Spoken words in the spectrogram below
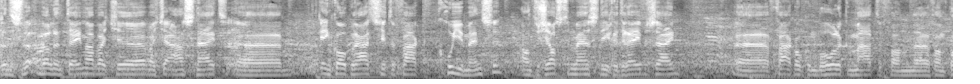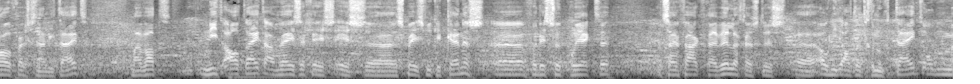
Dat is wel een thema wat je, wat je aansnijdt. in coöperaties zitten vaak goede mensen, enthousiaste mensen die gedreven zijn. Vaak ook een behoorlijke mate van, van professionaliteit. Maar wat niet altijd aanwezig is, is specifieke kennis voor dit soort projecten. Het zijn vaak vrijwilligers, dus ook niet altijd genoeg tijd om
